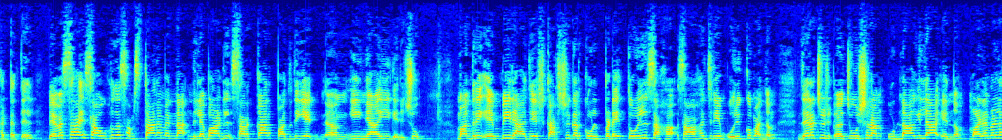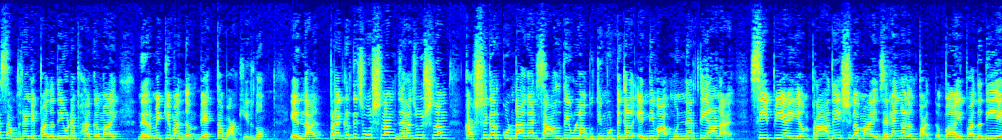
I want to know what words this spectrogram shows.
ഘട്ടത്തിൽ വ്യവസായ സൗഹൃദ സംസ്ഥാനമെന്ന നിലപാടിൽ സർക്കാർ പദ്ധതിയെ ഈ ന്യായീകരിച്ചു. മന്ത്രി എം പി രാജേഷ് കർഷകർക്ക് ഉൾപ്പെടെ തൊഴിൽ സഹ സാഹചര്യം ഒരുക്കുമെന്നും ജലചൂഷണം ചൂഷണം ഉണ്ടാകില്ല എന്നും മഴവെള്ള സംഭരണി പദ്ധതിയുടെ ഭാഗമായി നിർമ്മിക്കുമെന്നും വ്യക്തമാക്കിയിരുന്നു. എന്നാൽ പ്രകൃതി ചൂഷണം ജലചൂഷണം കർഷകർക്കുണ്ടാകാൻ സാധ്യതയുള്ള ബുദ്ധിമുട്ടുകൾ എന്നിവ മുൻനിർത്തിയാണ് സി പ്രാദേശികമായി ജനങ്ങളും പദ്ധതിയെ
